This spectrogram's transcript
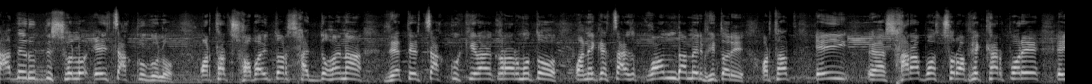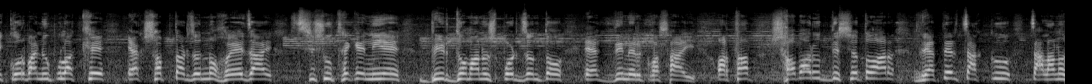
তাদের উদ্দেশ্য হলো এই চাক্কুগুলো। অর্থাৎ সবাই তো আর সাধ্য হয় না রেতের চাক্কু ক্রয় করার মতো অনেকে কম দামের ভিতরে। অর্থাৎ এই সারা বছর অপেক্ষার পরে এই কোরবানি উপলক্ষে এক সপ্তাহের জন্য হয়ে যায় শিশু থেকে নিয়ে বৃদ্ধ মানুষ পর্যন্ত একদিনের কষাই অর্থাৎ সবার উদ্দেশ্যে তো আর রেতের চাক্কু চালানো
